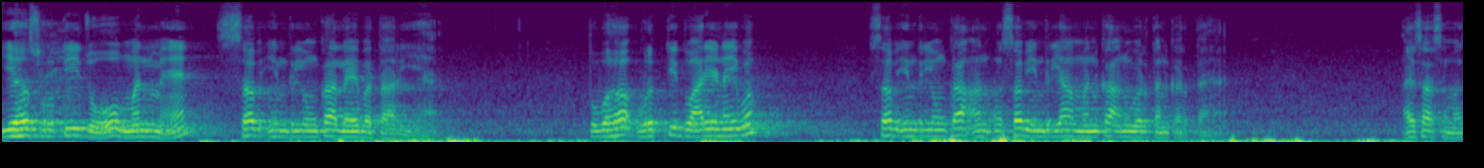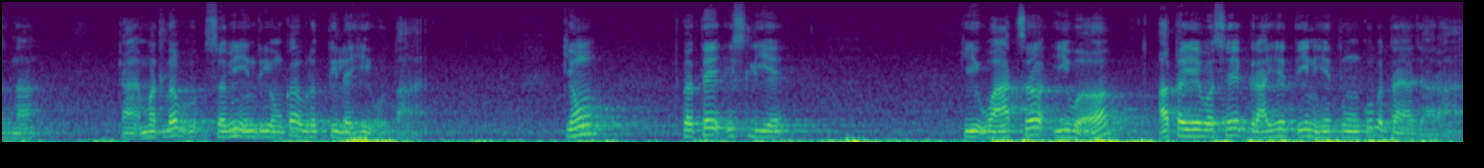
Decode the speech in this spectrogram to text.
यह श्रुति जो मन में सब इंद्रियों का लय बता रही है तो वह वृत्ति द्वारे नहीं वह सब इंद्रियों का सब इंद्रियाँ मन का अनुवर्तन करते हैं। ऐसा समझना का मतलब सभी इंद्रियों का वृत्ति लही होता है। क्यों? कहते इसलिए कि वाच इव अतएव से ग्राह्य तीन हेतुओं को बताया जा रहा है।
